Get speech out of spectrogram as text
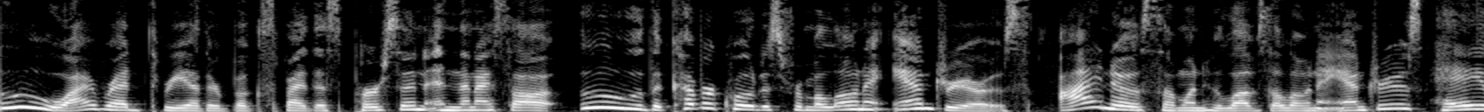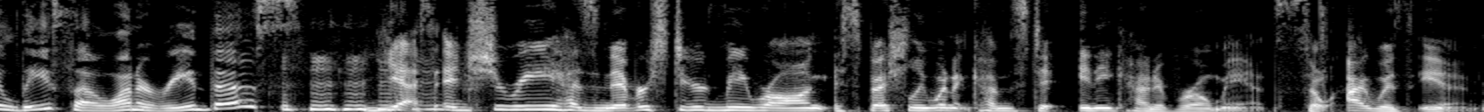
Ooh, I read three other books by this person. And then I saw, Ooh, the cover quote is from Ilona Andrews. I know someone who loves Ilona Andrews. Hey, Lisa, want to read this? yes, and Cherie has never steered me wrong, especially when it comes to any kind of romance. So I was in.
